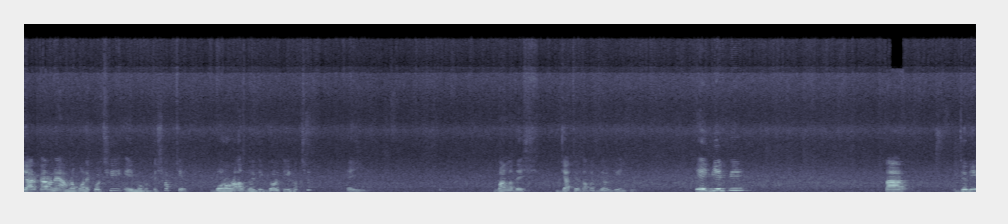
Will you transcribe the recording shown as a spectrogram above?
যার কারণে আমরা মনে করছি এই মুহূর্তে সবচেয়ে বড় রাজনৈতিক দলটি হচ্ছে এই বাংলাদেশ জাতীয়তাবাদী দল বিএনপি। এই বিএনপি তার যদি,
